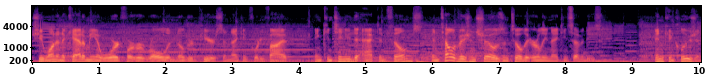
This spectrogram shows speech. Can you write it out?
She won an Academy Award for her role in Mildred Pierce in 1945 and continued to act in films and television shows until the early 1970s. In conclusion,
